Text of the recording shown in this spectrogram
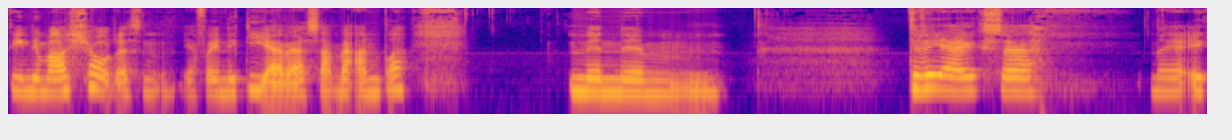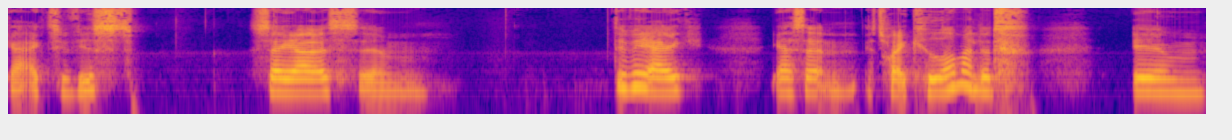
det er egentlig meget sjovt, at sådan, jeg får energi af at være sammen med andre. Men øhm, det ved jeg ikke, så når jeg ikke er aktivist, så er jeg også, øhm, det ved jeg ikke. Jeg er sådan, jeg tror jeg keder mig lidt. øhm,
